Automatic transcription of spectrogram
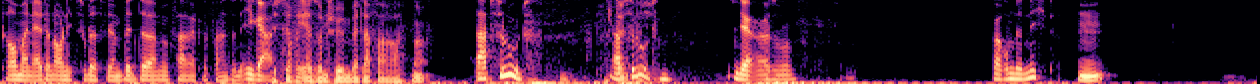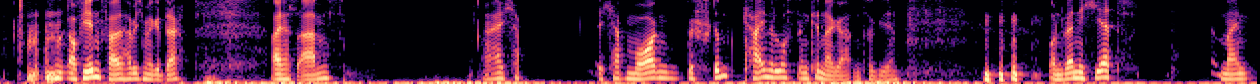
traue meinen Eltern auch nicht zu, dass wir im Winter mit dem Fahrrad gefahren sind. Egal. Bist doch eher so ein schöner Wetterfahrer, ne? Absolut. Absolut. Ja, also warum denn nicht? Mhm. Auf jeden Fall habe ich mir gedacht, eines Abends, ah, ich habe ich hab morgen bestimmt keine Lust, in den Kindergarten zu gehen. Und wenn ich jetzt mein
